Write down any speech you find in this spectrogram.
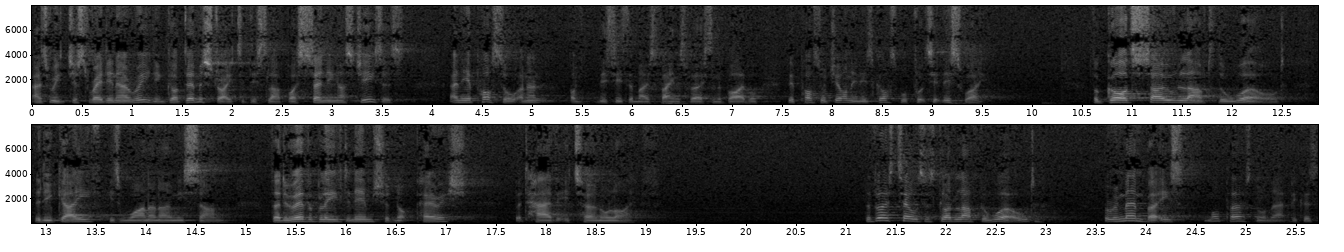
As we just read in our reading, God demonstrated this love by sending us Jesus. And the apostle, and uh, this is the most famous verse in the Bible, the apostle John in his gospel puts it this way For God so loved the world that he gave his one and only Son that whoever believed in him should not perish, but have eternal life. The verse tells us God loved the world, but remember, it's more personal than that because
